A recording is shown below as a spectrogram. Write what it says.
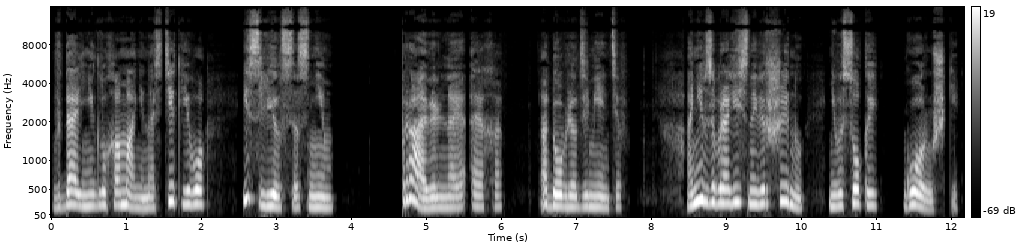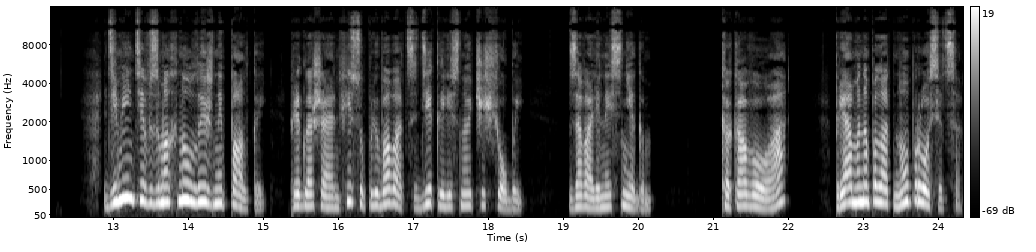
В дальней глухомане настиг его и слился с ним. «Правильное эхо», — одобрил Дементьев. Они взобрались на вершину невысокой горушки. Дементьев взмахнул лыжной палкой, приглашая Анфису полюбоваться дикой лесной чащобой, заваленной снегом. «Каково, а? Прямо на полотно просится!»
